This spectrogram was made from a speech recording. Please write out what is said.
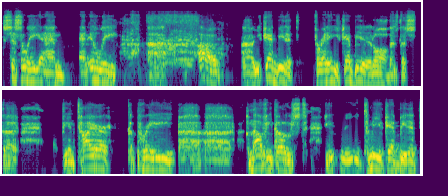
Sicily and and Italy. Uh, oh, uh, you can't beat it for any. You can't beat it at all. That's just the the entire Capri, uh, uh, Amalfi Coast. You, you, to me, you can't beat it.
